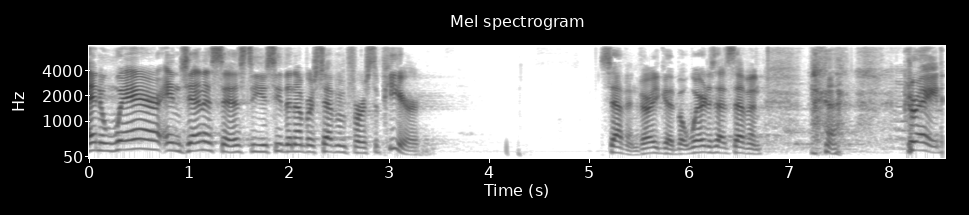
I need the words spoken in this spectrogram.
And where in Genesis do you see the number seven first appear? Seven. Very good. But where does that seven? Great.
